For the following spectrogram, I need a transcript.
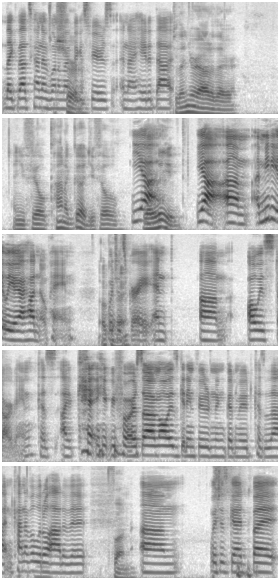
like that's kind of one of Sure. my biggest fears, and I hated that. So then you're out of there, and you feel kind of good. You feel Yeah. relieved. Yeah. Um, immediately, I had no pain, which was Okay. great, and um, always starving because I can't eat before, so I'm always getting food and in good mood because of that, and kind of a little out of it, Fun. um, which is good. but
